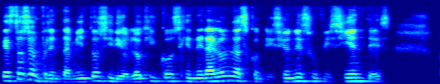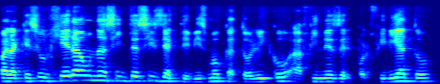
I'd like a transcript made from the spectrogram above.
Estos enfrentamientos ideológicos generaron las condiciones suficientes para que surgiera una síntesis de activismo católico a fines del porfiriato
